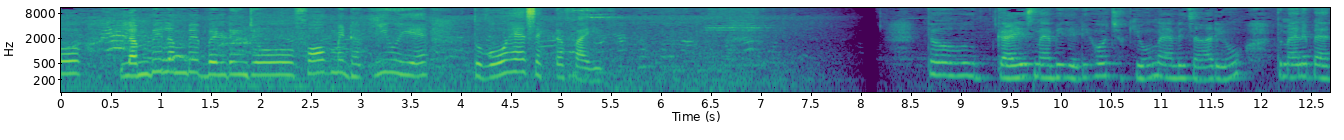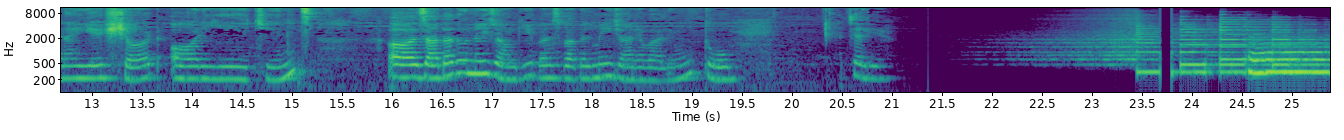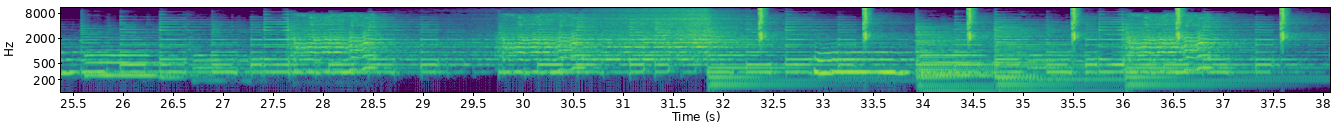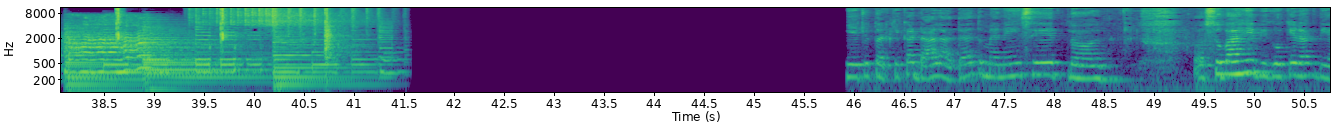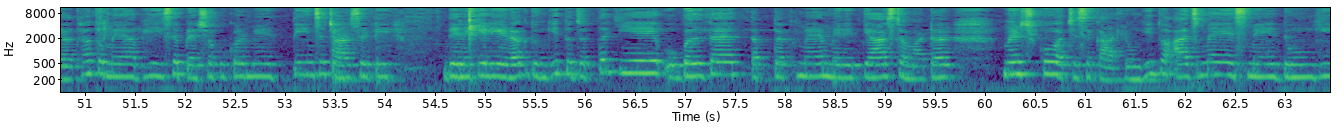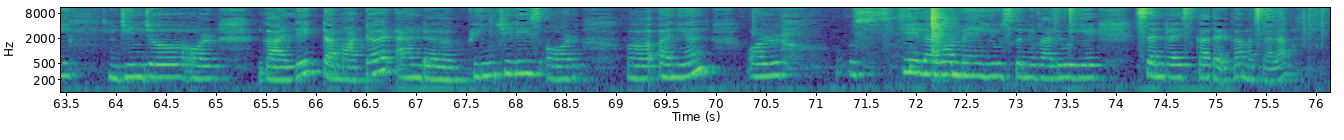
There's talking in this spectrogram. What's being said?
लंबी लंबी बिल्डिंग जो फॉग में ढकी हुई है तो वो है सेक्टर फाइव। तो गाइज़ मैं भी रेडी हो चुकी हूँ, मैं अभी जा रही हूँ। तो मैंने पहना है ये शर्ट और ये जीन्स ज़्यादा दूर नहीं जाऊँगी बस बगल में ही जाने वाली हूँ तो चलिए। ये जो तड़के का दाल आता है तो मैंने इसे सुबह ही भिगो के रख दिया था। तो मैं अभी इसे प्रेशर कुकर में तीन से चार सीटी देने के लिए रख दूँगी। तो जब तक ये उबलता है, तब तक मैं मेरे प्याज, टमाटर, मिर्च को अच्छे से काट लूँगी। तो आज मैं इसमें दूँगी जिंजर और गार्लिक, टमाटर एंड ग्रीन चिलीज और अनियन। और उसके अलावा मैं यूज़ करने वाली हूँ ये सनराइज का तड़का मसाला।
